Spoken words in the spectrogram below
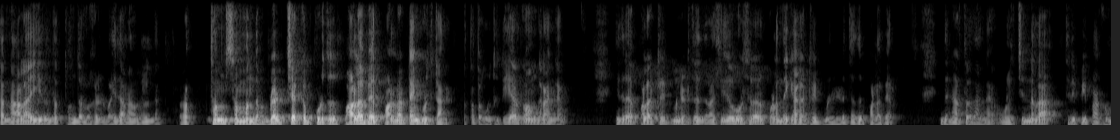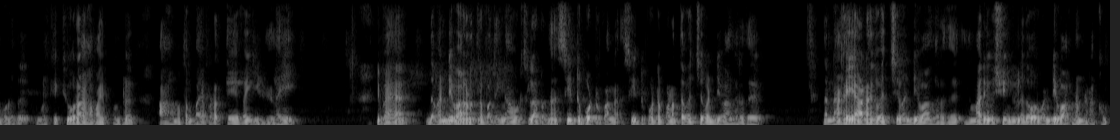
தன்னால் இருந்த தொந்தரவுகள் வயதானவர்கள் இந்த ரத்தம் சம்மந்த பிளட் செக்கப் கொடுத்தது பல பேர் பல டைம் கொடுத்துட்டாங்க. ரத்தத்தை கொடுத்துக்கிட்டே இருக்கோங்கிறாங்க. இதில் பல ட்ரீட்மெண்ட் எடுத்தது இந்த ராசி. இது ஒரு சிலர் குழந்தைக்காக ட்ரீட்மெண்ட் எடுத்தது பல பேர். இந்த நேரத்தில் தாங்க உங்களுக்கு சின்னதாக திருப்பி பார்க்கும் பொழுது உங்களுக்கு க்யூர் ஆக வாய்ப்புண்டு. ஆக மொத்தம் பயப்பட தேவையில்லை. இப்போ இந்த வண்டி வாகனத்தில் பார்த்திங்கன்னா ஒரு சிலர் பார்த்தீங்கன்னா சீட்டு போட்டிருப்பாங்க. சீட்டு போட்டு பணத்தை வச்சு வண்டி வாங்குறது இந்த நகையை அடகு வச்சு வண்டி வாங்குறது இந்த மாதிரி விஷயங்கள் ஏதோ ஒரு வண்டி வாகனம் நடக்கும்.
